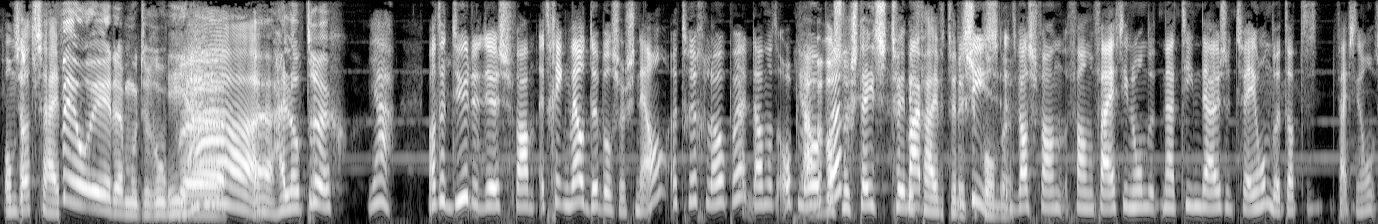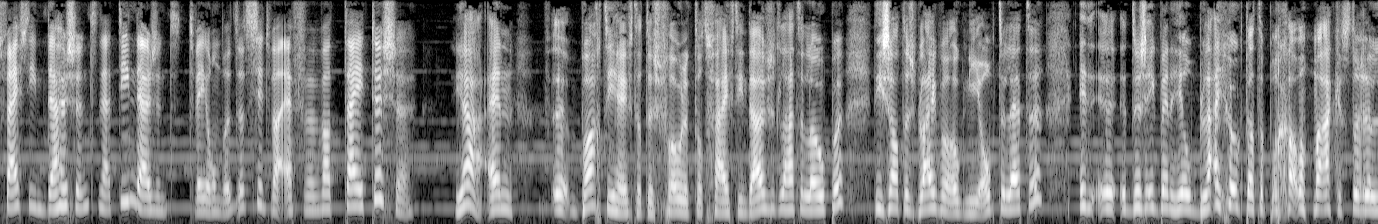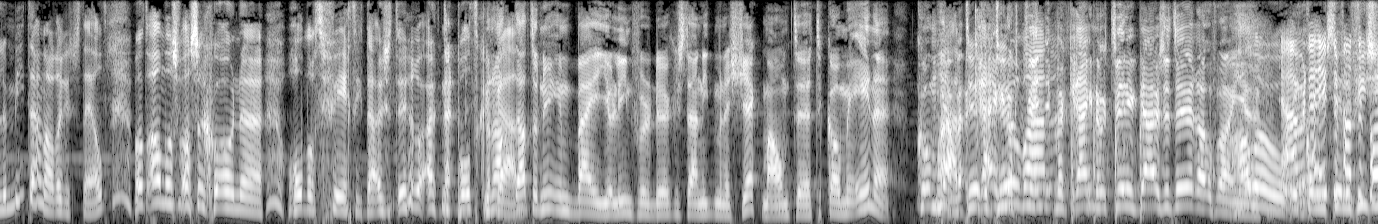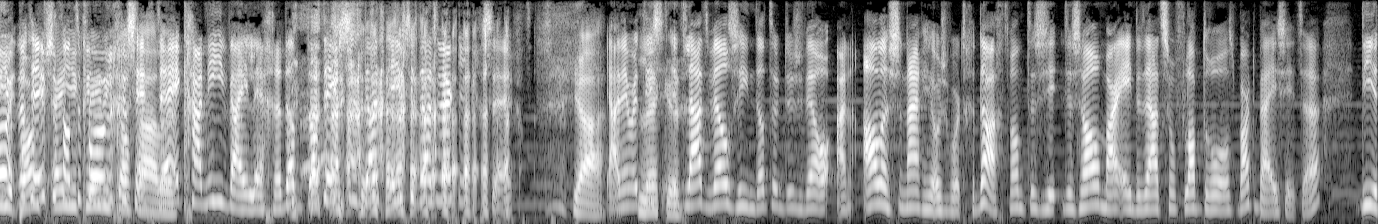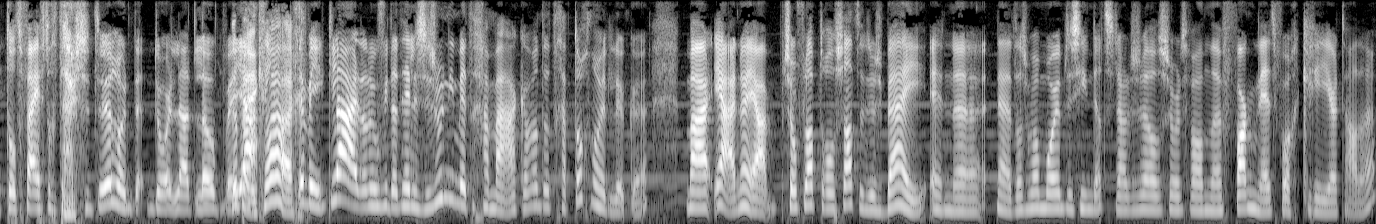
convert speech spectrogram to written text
Omdat zij... veel eerder moeten roepen. Ja. eh, hij loopt terug. Ja, want het duurde dus van... Het ging wel dubbel zo snel, het teruglopen, dan het oplopen. Ja, maar het was nog steeds 20, Maar 25 Precies, seconden. het was van, van 1500 naar 10.200. Dat is 1500, 15.000 naar 10.200. Dat zit wel even wat tijd tussen. Ja, en eh, Bart die heeft dat dus vrolijk tot 15.000 laten lopen. Die zat dus blijkbaar ook niet op te letten. Eh, eh, dus ik ben heel blij ook dat de programmamakers er een limiet aan hadden gesteld. Want anders was er gewoon eh 140.000 euro uit de pot Knap gegaan. dat er nu in, bij Jolien voor de deur gestaan, niet met een cheque, maar om te, te komen innen. Kom maar, Ja, we, deur- krijgen nog deurwaarder- 20 we krijgen nog 20.000 euro van je. Hallo, ja, maar dat heeft, ze van televisie, tevoren, dat heeft ze van tevoren gezegd. Hè? Ik ga niet bijleggen. Dat, dat, heeft ze, dat heeft ze daadwerkelijk gezegd. Ja, Ja, nee, maar het, is, het laat wel zien dat er dus wel aan alle scenario's wordt gedacht. Want er, er zal maar inderdaad zo'n flapdrol als Bart bij zitten... die je tot 50.000 euro door laat lopen. Dan ja, ben je klaar. Dan ben je klaar. Dan hoef je dat hele seizoen niet meer te gaan maken. Want dat gaat toch nooit lukken. Maar ja, nou ja, zo'n flapdrol zat er dus bij. En eh, nou, het was wel mooi om te zien dat ze daar dus wel een soort van eh, vangnet voor gecreëerd hadden.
